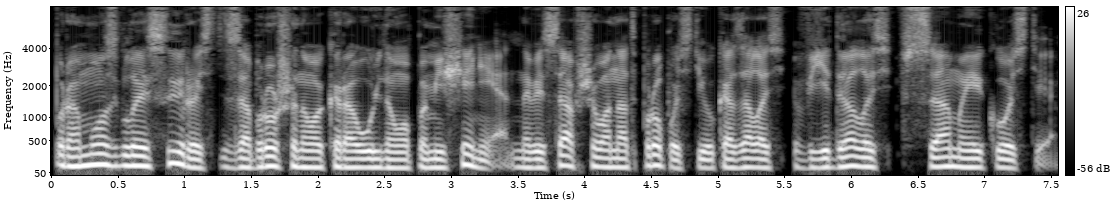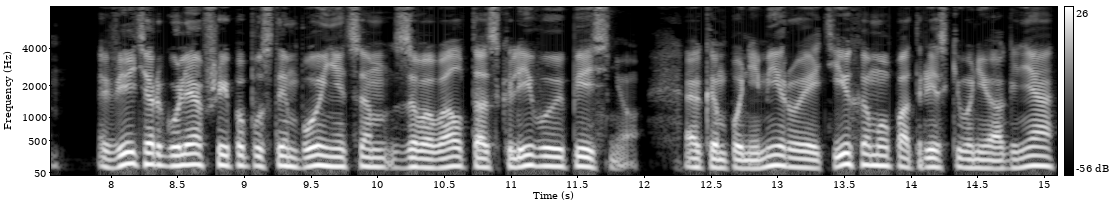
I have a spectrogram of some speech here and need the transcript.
Промозглая сырость заброшенного караульного помещения, нависавшего над пропастью, казалось, въедалась в самые кости. Ветер, гулявший по пустым бойницам, завывал тоскливую песню, аккомпанимируя тихому потрескиванию огня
